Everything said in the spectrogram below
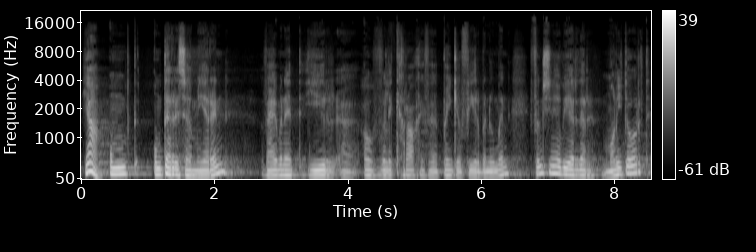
ja, om om te resumeren, wij hebben het hier, uh, wil ik graag even een puntje of vier benoemen. Functioneel beheerder monitort,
